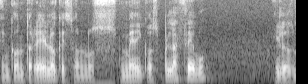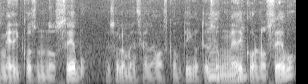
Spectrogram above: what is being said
encontré lo que son los médicos placebo y los médicos nocebo. Eso lo mencionamos contigo. Entonces un médico nocebo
